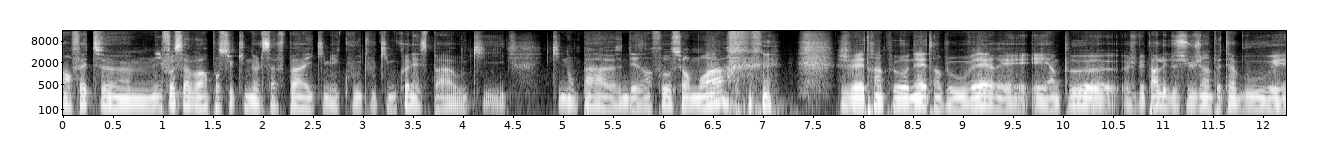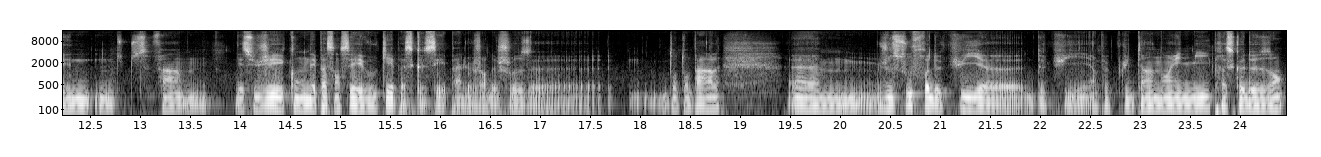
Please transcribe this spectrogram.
En fait, euh, il faut savoir pour ceux qui ne le savent pas et qui m'écoutent ou qui me connaissent pas ou qui, n'ont pas euh, des infos sur moi, je vais être un peu honnête, un peu ouvert et, un peu, euh, je vais parler de sujets un peu tabous et enfin des sujets qu'on n'est pas censé évoquer parce que c'est pas le genre de choses dont on parle. je souffre depuis, depuis un peu plus d'un an et demi, presque deux ans,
